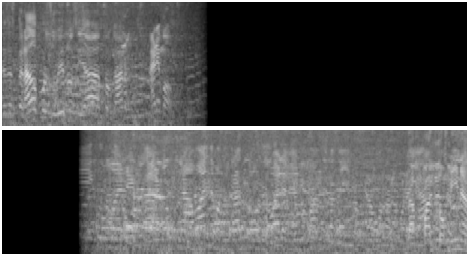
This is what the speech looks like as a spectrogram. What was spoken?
Desesperados por subirnos y ya a tocar. ¡Ánimo! Y como en el carnaval de Mazatlán se vale, la pantomina.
